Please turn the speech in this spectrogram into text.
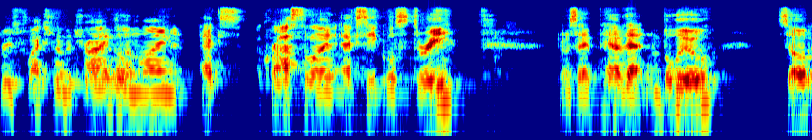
the reflection of the triangle in line x across the line x equals 3. Notice I have that in blue. So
